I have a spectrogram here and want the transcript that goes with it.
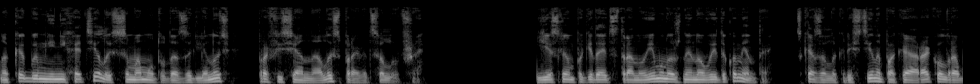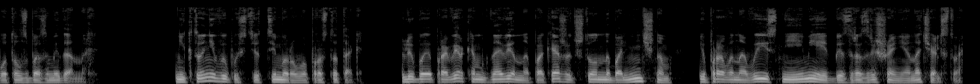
Но как бы мне ни хотелось самому туда заглянуть, профессионалы справятся лучше. Если он покидает страну, ему нужны новые документы. — сказала Кристина, пока Оракул работал с базами данных. «Никто не выпустит Тимурова просто так. Любая проверка мгновенно покажет, что он на больничном и права на выезд не имеет без разрешения начальства».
